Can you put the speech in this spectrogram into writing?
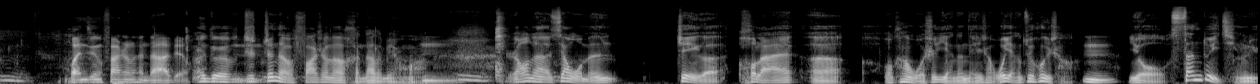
嗯环境发生了很大的变化。哎，对，这真的发生了很大的变化。嗯嗯然后呢，像我们这个后来，呃，我看我是演的哪一场？我演的最后一场，嗯有三对情侣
